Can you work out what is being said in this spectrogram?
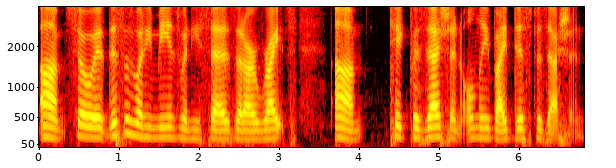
Um, so it, this is what he means when he says that our rites um, take possession only by dispossession,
